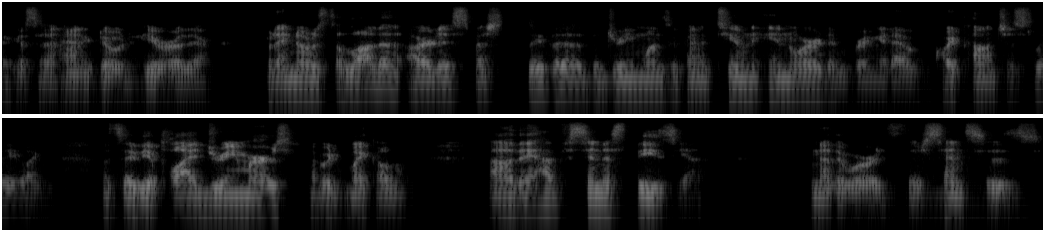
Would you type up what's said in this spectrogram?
I guess an anecdote here or there. But I noticed a lot of artists, especially the the dream ones, who kind of tune inward and bring it out quite consciously. Like let's say the applied dreamers, I would might call them uh, they have synesthesia. In other words, their senses,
